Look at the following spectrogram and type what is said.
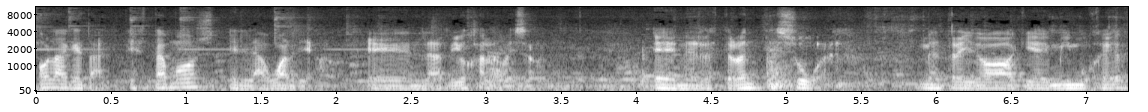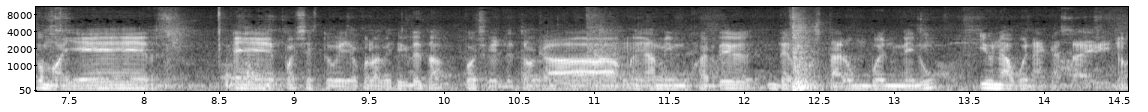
Hola, ¿qué tal? Estamos en La Guardia, en La Rioja Alavesa, en el restaurante Sugar. Me ha traído aquí a mi mujer, como ayer eh, pues estuve yo con la bicicleta, pues hoy le toca a mi mujer de- degustar un buen menú y una buena cata de vino.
